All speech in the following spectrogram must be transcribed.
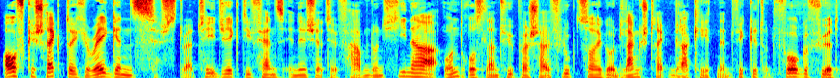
aufgeschreckt durch Reagans Strategic Defense Initiative haben nun China und Russland Hyperschallflugzeuge und Langstreckenraketen entwickelt und vorgeführt,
